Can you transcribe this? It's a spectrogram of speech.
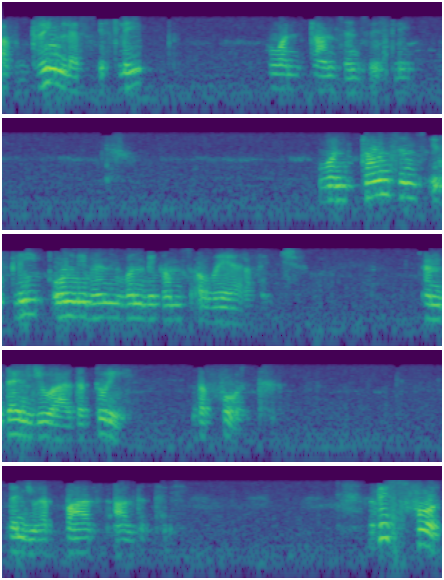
of dreamless sleep, one transcends sleep. One transcends sleep only when one becomes aware of it. And then you are the Turi, the fourth. Then you have passed all the three. This fourth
